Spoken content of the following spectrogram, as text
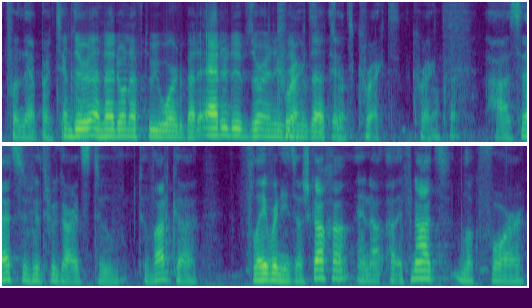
from that And, particular. there, and I don't have to be worried about additives or anything Correct. of that sort. correct. Correct. Okay. Uh, so that's with regards to, to vodka. Flavor needs hashgacha, and uh, if not, look for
